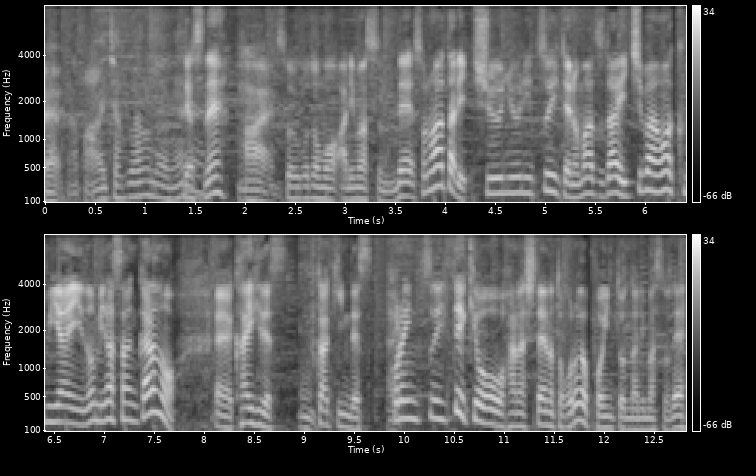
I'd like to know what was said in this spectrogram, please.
えやっぱ愛着があるんだよね。えですね、うん。はい。そういうこともありますんでそのあたり収入についてのまず第一番は組合員の皆さんからの、えー会費です。うん。賦課金です、はい。これについて今日お話したようなところがポイントになりますので、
